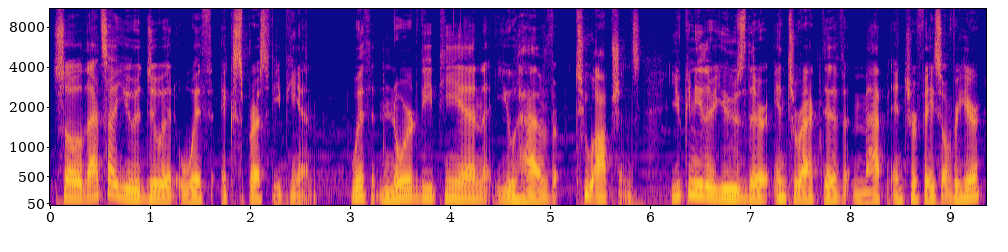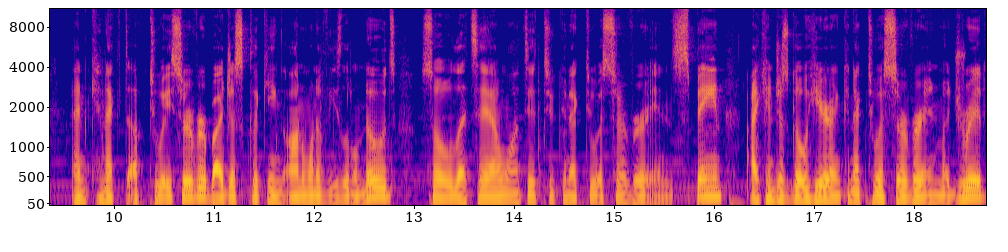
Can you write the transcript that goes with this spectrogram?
So that's how you would do it with ExpressVPN. With NordVPN, you have two options. You can either use their interactive map interface over here and connect up to a server by just clicking on one of these little nodes. So let's say I wanted to connect to a server in Spain. I can just go here and connect to a server in Madrid.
